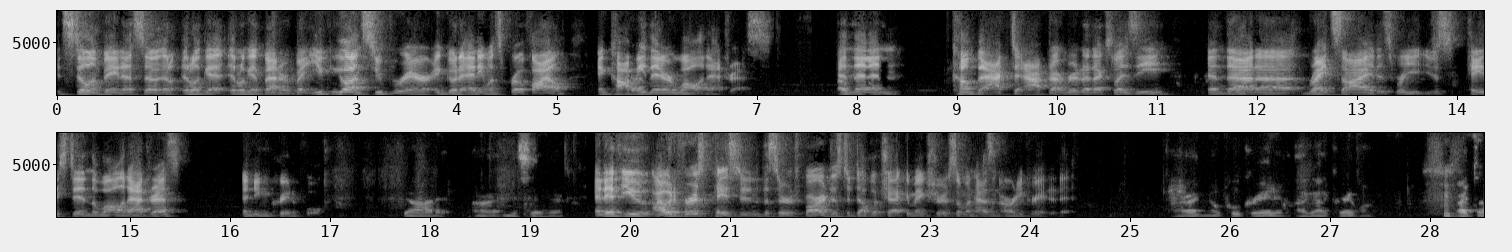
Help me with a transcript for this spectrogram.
it's still in beta, so it'll, it'll get it'll get better. But you can go on SuperRare and go to anyone's profile and copy Okay. their wallet address, and Okay. then come back to app.rare.xyz, and that uh, right side is where you, you just paste in the wallet address, and you can create a pool. Got it. All right, let me see here. And if you, I would first paste it into the search bar just to double check and make sure someone hasn't already created it. All right, no pool created. I gotta create one. All right, so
